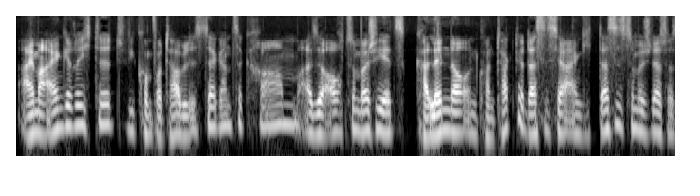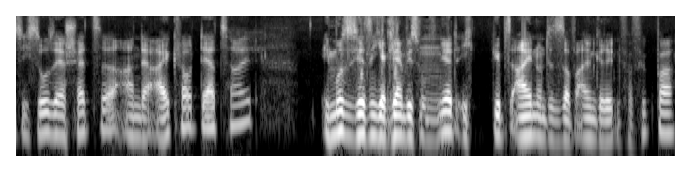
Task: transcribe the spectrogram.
einmal eingerichtet, wie komfortabel ist der ganze Kram? Also auch zum Beispiel jetzt Kalender und Kontakte, das ist ja eigentlich, das ist zum Beispiel das, was ich so sehr schätze an der iCloud derzeit. Ich muss es jetzt nicht erklären, wie es mhm. funktioniert. Ich gebe es ein und es ist auf allen Geräten verfügbar.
